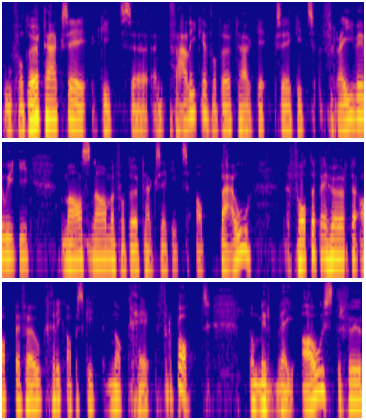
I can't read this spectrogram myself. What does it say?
Und von dort her gesehen gibt es äh, Empfehlungen, von dort her gesehen gibt es freiwillige Massnahmen, von dort her gesehen gibt es Abbau von den Behörden an die Bevölkerung, aber es gibt noch kein Verbot. Und wir wollen alles dafür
